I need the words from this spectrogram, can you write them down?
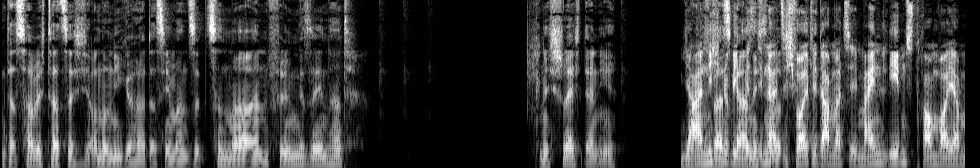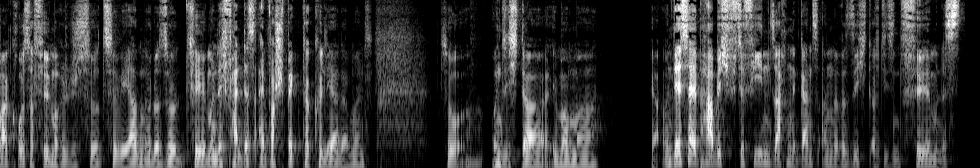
Das habe ich tatsächlich auch noch nie gehört, dass jemand 17 Mal einen Film gesehen hat. Nicht schlecht, Danny. Ja, Ich nicht nur wegen des nicht so- Inhalts. Ich wollte damals, mein Lebenstraum war ja mal großer Filmregisseur zu werden oder so ein Film und ich fand das einfach spektakulär damals. So. Und sich da immer mal, ja. Und deshalb habe ich zu vielen Sachen eine ganz andere Sicht auf diesen Film und es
